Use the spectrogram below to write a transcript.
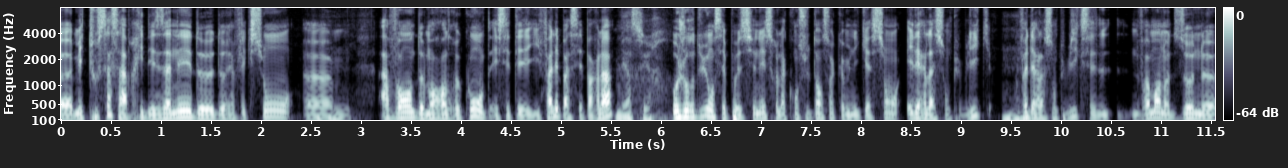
Euh, mais tout ça, ça a pris des années de, de réflexion euh, avant de m'en rendre compte. Et c'était, il fallait passer par là. Bien sûr. Aujourd'hui, on s'est positionné sur la consultance en communication et les relations publiques. Mhm. En fait, les relations publiques, c'est vraiment notre zone euh,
